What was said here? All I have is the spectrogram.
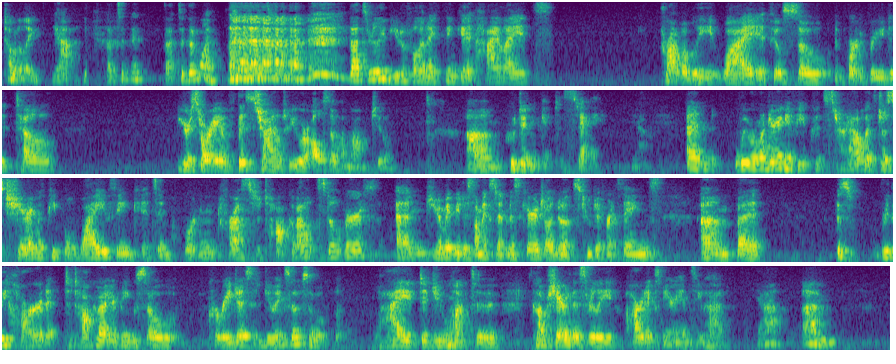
Totally. Yeah, That's a good. That's a good one. that's really beautiful, and I think it highlights probably why it feels so important for you to tell your story of this child who you are also a mom to, um, who didn't get to stay. Yeah. And we were wondering if you could start out with just sharing with people why you think it's important for us to talk about stillbirth and, you know, maybe to some extent miscarriage. I know it's two different things. Um, but it's really hard to talk about. You're being so courageous in doing so. So, why did you want to come share this really hard experience you had? Yeah. Um,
